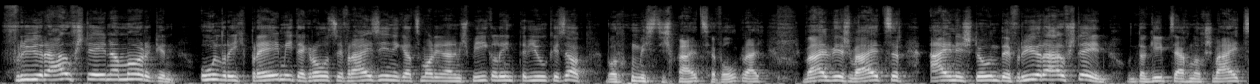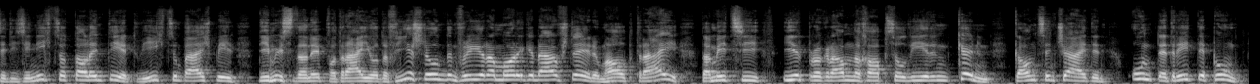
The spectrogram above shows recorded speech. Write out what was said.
früher aufstehen am Morgen Ulrich Bremi, der große Freisinnige, hat es mal in einem Spiegel-Interview gesagt. Warum ist die Schweiz erfolgreich? Weil wir Schweizer eine Stunde früher aufstehen. Und dann gibt es auch noch Schweizer, die sind nicht so talentiert, wie ich zum Beispiel. Die müssen dann etwa drei oder vier Stunden früher am Morgen aufstehen, um halb drei, damit sie ihr Programm noch absolvieren können. Ganz entscheidend. Und der dritte Punkt,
